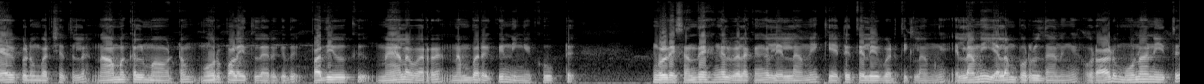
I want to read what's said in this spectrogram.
தேவைப்படும் பட்சத்தில் நாமக்கல் மாவட்டம் மோர்பாளையத்தில் இருக்குது. பதிவுக்கு மேலே வர்ற நம்பருக்கு நீங்கள் கூப்பிட்டு உங்களுடைய சந்தேகங்கள் விளக்கங்கள் எல்லாமே கேட்டு தெளிவுபடுத்திக்கலாமுங்க. எல்லாமே இளம் பொருள் தானுங்க. ஒரு ஆடு மூணாம் ஈத்து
